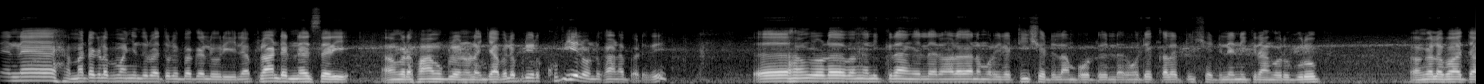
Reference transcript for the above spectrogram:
என்ன மட்டக்களப்பு மஞ்சள் ரூபாய் தொழில்நுட்ப கல்லூரியில் பிளான்டட் நர்சரி அவங்களோட ஃபார்முக்குள்ளே நுழைஞ்சாப்பில் இப்படி ஒரு குவியல் ஒன்று காணப்படுது. அவங்களோட இவங்க நிற்கிறாங்க எல்லோரும் அழகான முறையில் டிஷர்ட் எல்லாம் போட்டு எல்லோரும் ஒரே கலர் டிஷர்ட்டில் நிற்கிறாங்க ஒரு குரூப் அவங்கள பார்த்தா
